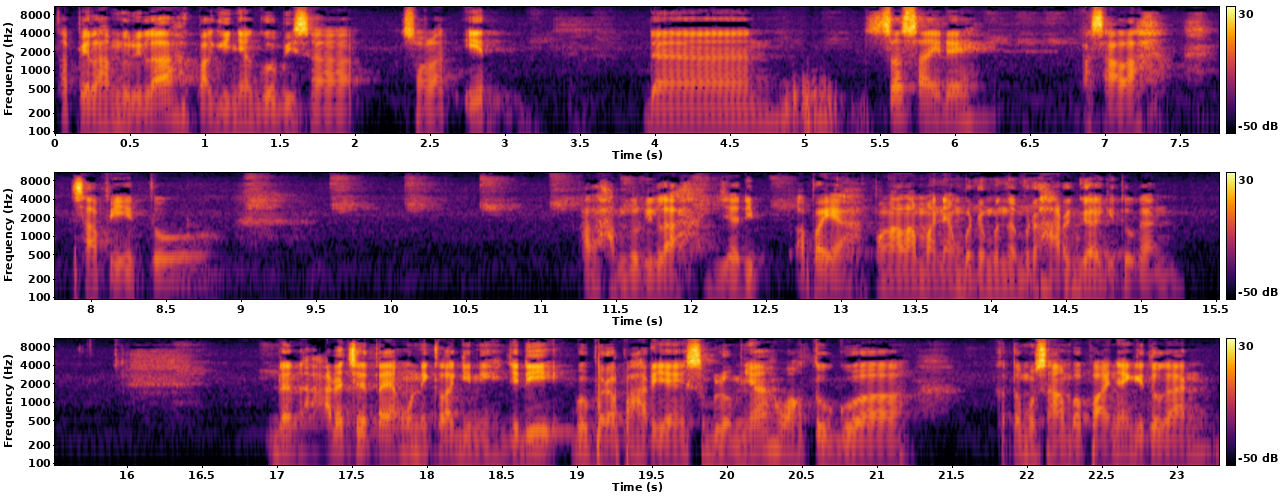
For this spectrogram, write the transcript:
Tapi alhamdulillah paginya gue bisa sholat id dan selesai deh masalah sapi itu. Alhamdulillah jadi apa ya pengalaman yang benar-benar berharga gitu kan. Dan ada cerita yang unik lagi nih. Jadi beberapa hari yang sebelumnya waktu gue ketemu sama bapaknya gitu kan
